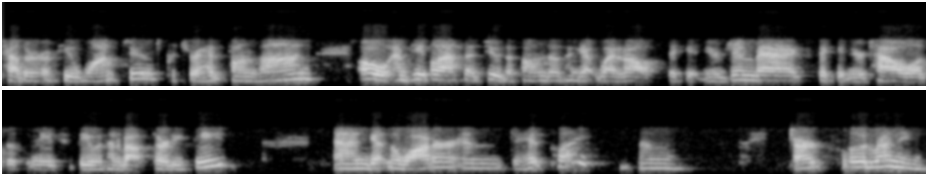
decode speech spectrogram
tether if you want to, put your headphones on. Oh, and people ask that too. The phone doesn't get wet at all. Stick it in your gym bag, stick it in your towel. It just needs to be within about 30 feet and get in the water and hit play and start fluid running.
